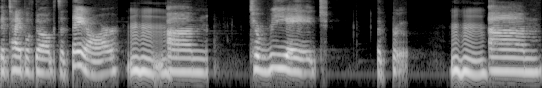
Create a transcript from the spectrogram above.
the type of dogs that they are, Mm-hmm. um, to re-age the crew. mm-hmm. Um,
